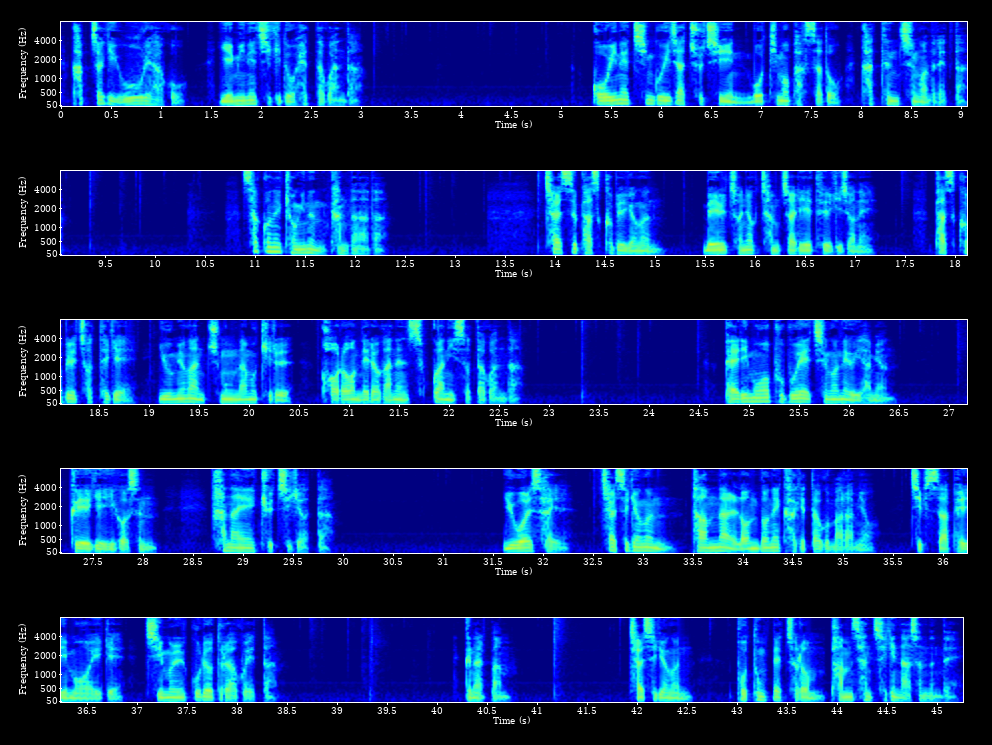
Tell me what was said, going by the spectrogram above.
갑자기 우울해하고 예민해지기도 했다고 한다. 고인의 친구이자 주치인 모티머 박사도 같은 증언을 했다. 사건의 경위는 간단하다. 찰스 바스커빌 경은 매일 저녁 잠자리에 들기 전에 바스커빌 저택에 유명한 주목나무 길을 걸어 내려가는 습관이 있었다고 한다. 베리모어 부부의 증언에 의하면 그에게 이것은 하나의 규칙이었다. 6월 4일 찰스경은 다음날 런던에 가겠다고 말하며 집사 베리모어에게 짐을 꾸려두라고 했다. 그날 밤 찰스경은 보통 때처럼 밤 산책이 나섰는데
